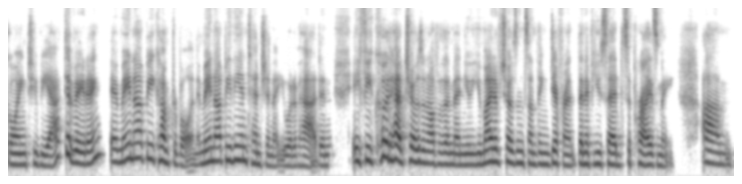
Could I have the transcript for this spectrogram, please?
going to be activating. It may not be comfortable and it may not be the intention that you would have had. And if you could have chosen off of a menu you might have chosen something different than if you said surprise me. Um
